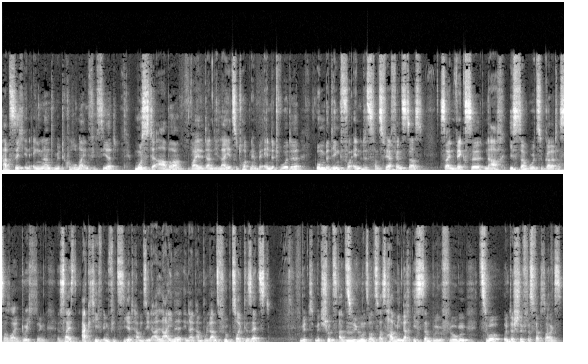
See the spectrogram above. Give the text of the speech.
hat sich in England mit Corona infiziert, musste aber, weil dann die Leihe zu Tottenham beendet wurde, unbedingt vor Ende des Transferfensters seinen Wechsel nach Istanbul zu Galatasaray durchdringen. Das heißt, aktiv infiziert haben sie ihn alleine in ein Ambulanzflugzeug gesetzt mit, mit Schutzanzügen mhm. und sonst was, haben ihn nach Istanbul geflogen zur Unterschrift des Vertrags.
